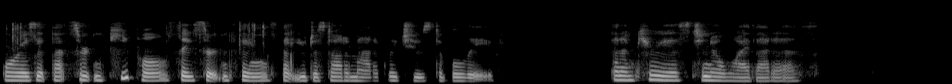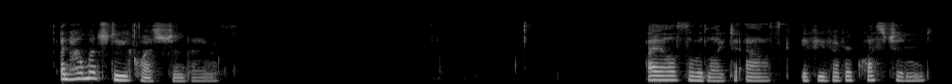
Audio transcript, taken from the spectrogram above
Or is it that certain people say certain things that you just automatically choose to believe? And I'm curious to know why that is. And how much do you question things? I also would like to ask if you've ever questioned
